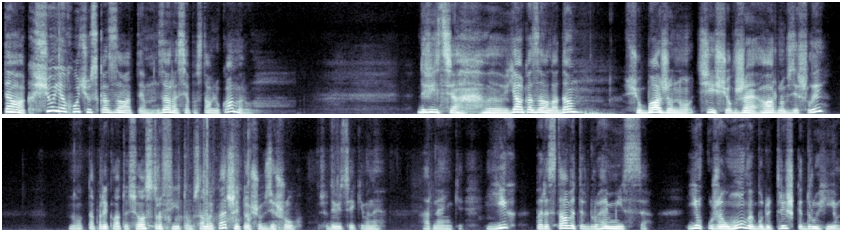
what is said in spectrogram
Так, що я хочу сказати? Зараз я поставлю камеру. Дивіться, е, я казала, да, що бажано ті, що вже гарно взійшли. Ну, наприклад, ось астрофітом, саме перший той, що взійшов. Ось дивіться, які вони гарненькі. Їх переставити в друге місце. Їм уже умови будуть трішки другі.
